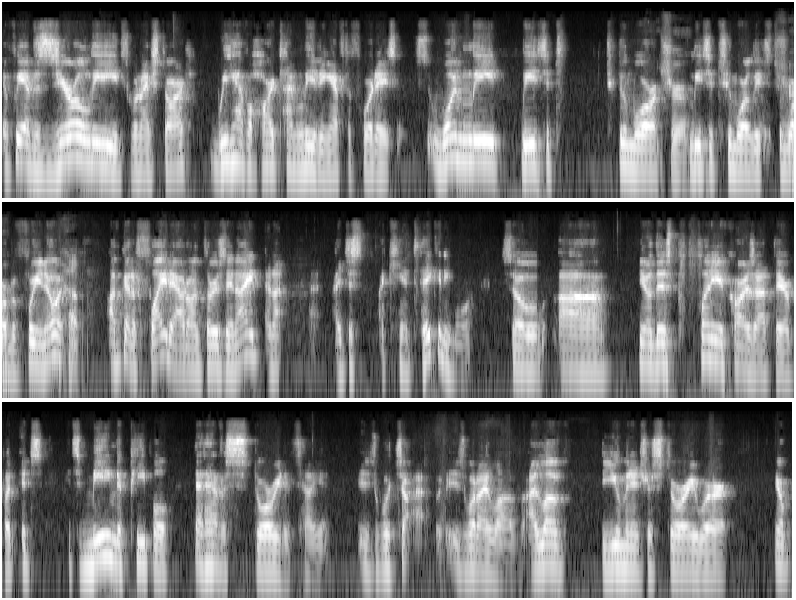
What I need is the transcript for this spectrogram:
if we have zero leads when I start, we have a hard time leaving after four days. So one lead leads to two more, sure. leads to two more, leads to sure. more. Before you know it, I've got a flight out on Thursday night, and I, I just I can't take anymore. So uh, you know, there's plenty of cars out there, but it's it's meeting the people that have a story to tell you is what is what I love. I love the human interest story where you know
